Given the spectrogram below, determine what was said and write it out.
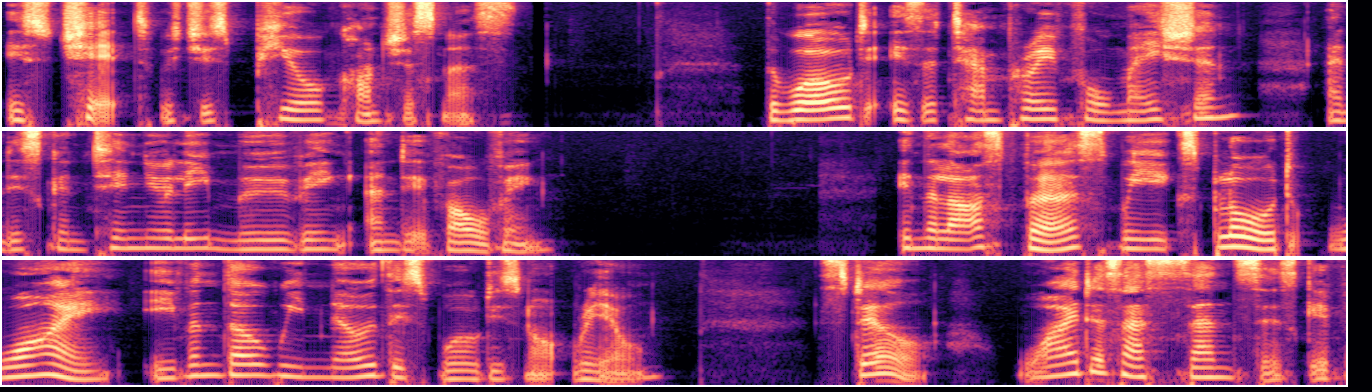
is chit, which is pure consciousness. The world is a temporary formation and is continually moving and evolving. In the last verse, we explored why, even though we know this world is not real, still, why does our senses give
